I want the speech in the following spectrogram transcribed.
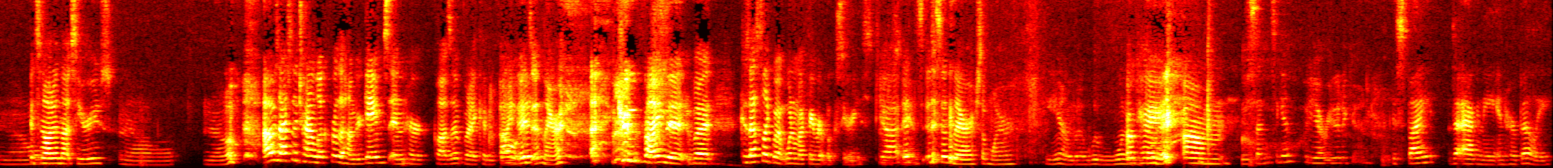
No. It's not in that series. No. No. I was actually trying to look for the Hunger Games in her closet, but I couldn't find oh, it. it's in there. I couldn't find it, but because that's like my, one of my favorite book series. yeah, understand. it's it's in there somewhere. yeah, but I would want to Okay. Um. Sentence again. Yeah, read it again. Despite the agony in her belly,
